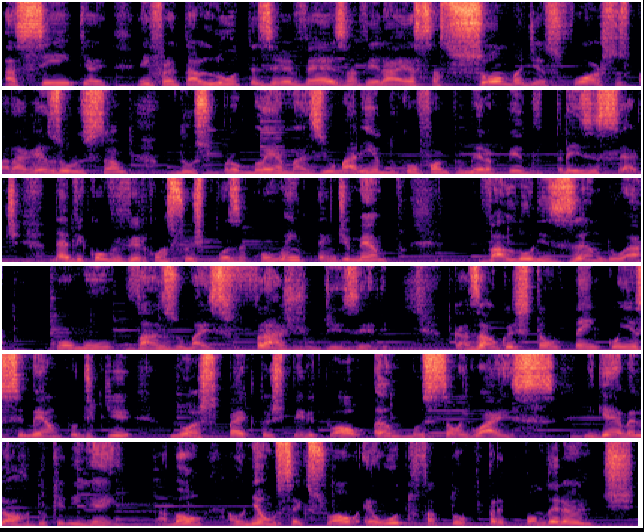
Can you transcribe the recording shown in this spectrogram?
Assim que enfrentar lutas e revés, haverá essa soma de esforços para a resolução dos problemas. E o marido, conforme 1 Pedro 3 e 7, deve conviver com a sua esposa com entendimento, valorizando-a como vaso mais frágil, diz ele. O casal cristão tem conhecimento de que, no aspecto espiritual, ambos são iguais. Ninguém é melhor do que ninguém, tá bom? A união sexual é outro fator preponderante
